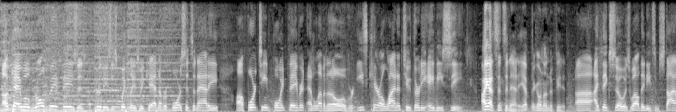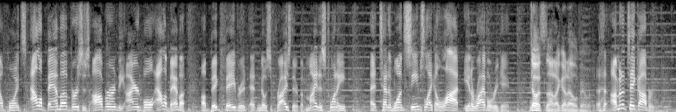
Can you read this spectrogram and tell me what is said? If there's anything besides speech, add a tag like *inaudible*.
Okay, we'll roll through these as, through these as quickly as we can. Number four, Cincinnati, uh, 14 point favorite at 11 0 over East Carolina, 230 ABC. I got Cincinnati. Yep, they're going undefeated. Uh, I think so as well. They need some style points. Alabama versus Auburn, the Iron Bowl. Alabama, a big favorite, at no surprise there, but minus 20 at 10 and 1 seems like a lot in a rivalry game. No, it's not. I got Alabama. *laughs* I'm going to take Auburn.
